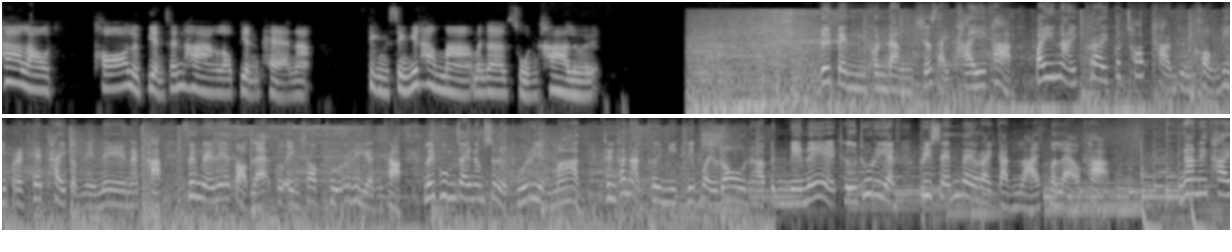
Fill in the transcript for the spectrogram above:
ถ้าเราท้อหรือเปลี่ยนเส้นทางเราเปลี่ยนแผนอะสิ่งสิ่งที่ทำมามันจะสูญค่าเลย ด้วยเป็นคนดังเชื้อสายไทยค่ะ ไปไหนใครก็ชอบถามถึงของดีประเทศไทยกับเนเน่นะคะ ซึ่งเนเน่ตอบและตัวเองชอบทุเรียนค่ะ เลยภูมิใจนำเสนอทุเรียนมาก ถึงขนาดเคยมีคลิปไวรัลนะคะ เป็นเนเน่ถือทุเรียน พรีเซนต์ในรายการไลฟ์มาแล้วค่ะงานในไทย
